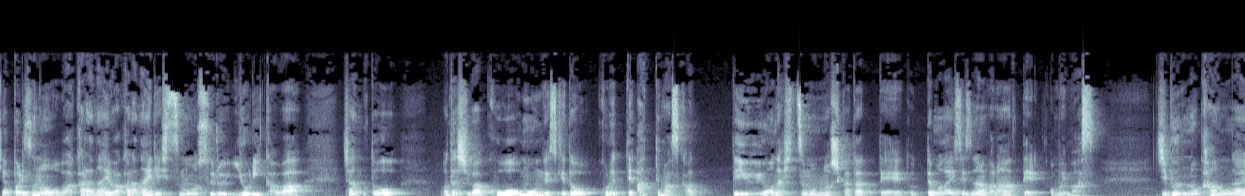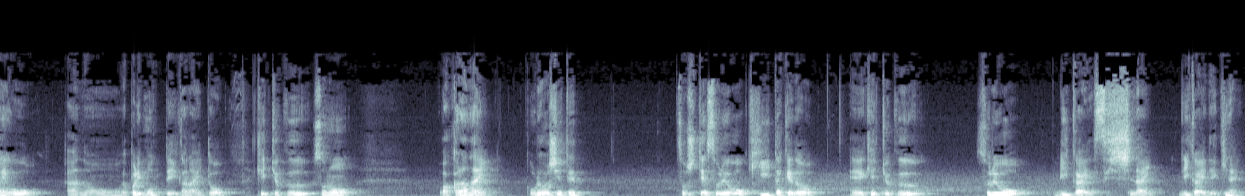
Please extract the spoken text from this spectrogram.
やっぱりその分からない分からないで質問するよりかはちゃんと私はこう思うんですけどこれって合ってますか？っていうような質問の仕方ってとっても大切なのかなって思います。自分の考えをあのやっぱり持っていかないと結局その分からない俺教えてそしてそれを聞いたけど、えー、結局それを理解しない理解できない、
